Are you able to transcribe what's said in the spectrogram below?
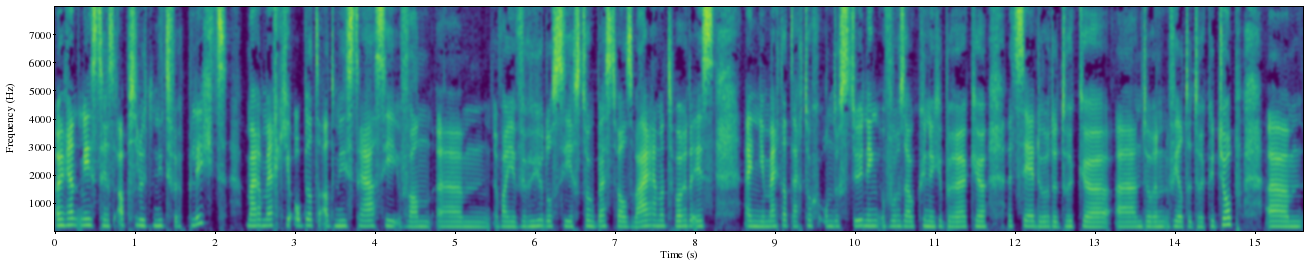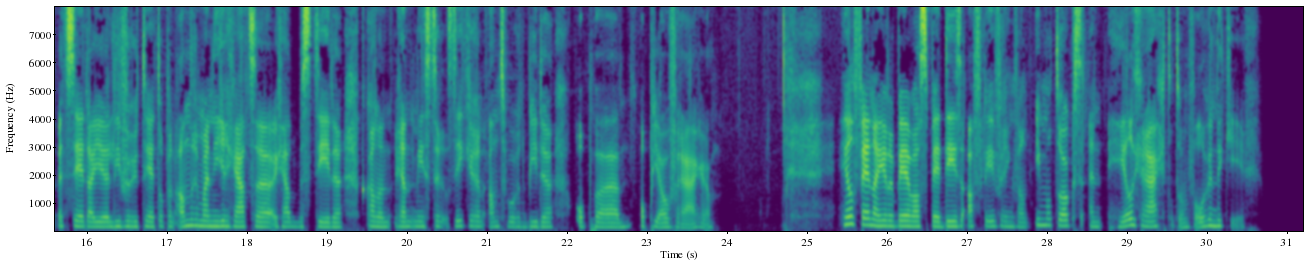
Een rentmeester is absoluut niet verplicht, maar merk je op dat de administratie van, um, van je verhuurdossiers toch best wel zwaar aan het worden is en je merkt dat daar toch ondersteuning voor zou kunnen gebruiken, het zij door de drukke, uh, door een veel te drukke job, um, het zij dat je liever je tijd op een andere manier gaat, uh, gaat besteden, kan een rentmeester zeker een antwoord bieden op, uh, op jouw vragen. Heel fijn dat je erbij was bij deze aflevering van Imotalks en heel graag tot een volgende keer.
